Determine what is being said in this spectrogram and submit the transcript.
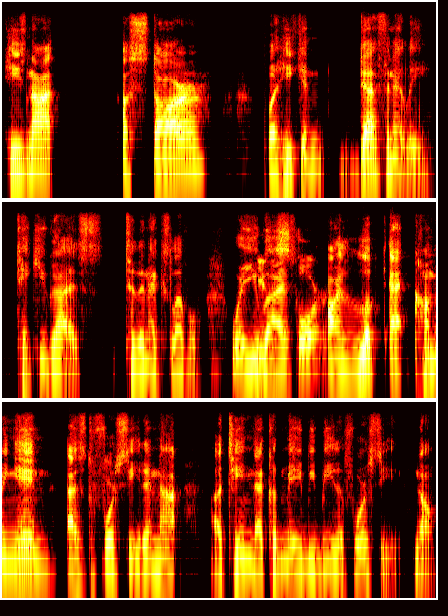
he's not a star, but he can definitely take you guys to the next level where you He's guys are looked at coming in as the four seed and not a team that could maybe be the four seed. No,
